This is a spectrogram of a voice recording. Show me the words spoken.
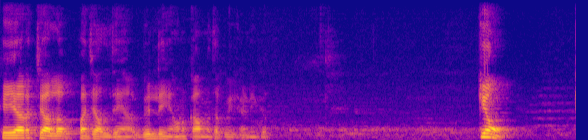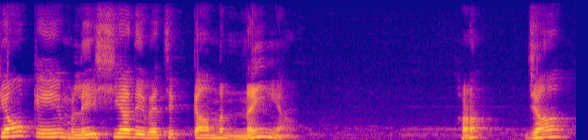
ਕਿ ਯਾਰ ਚੱਲ ਆਪਾਂ ਚੱਲਦੇ ਆਂ ਵਿਹਲੇ ਆਂ ਹੁਣ ਕੰਮ ਤਾਂ ਕੋਈ ਹੈ ਨਹੀਂਗਾ ਕਿਉਂ? ਕਿਉਂਕਿ ਮਲੇਸ਼ੀਆ ਦੇ ਵਿੱਚ ਕੰਮ ਨਹੀਂ ਆ, ਹਨਾ? ਜਾਂ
